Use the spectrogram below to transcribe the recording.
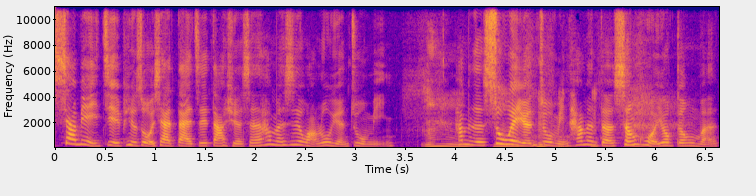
下面一届，譬如说我现在带这些大学生，他们是网络原住民，他们的数位原住民，他们的生活又跟我们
